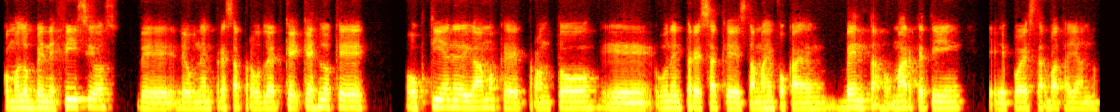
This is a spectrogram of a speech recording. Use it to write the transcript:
como los beneficios de, de una empresa ProLed? ¿Qué, ¿Qué es lo que obtiene, digamos, que de pronto eh, una empresa que está más enfocada en ventas o marketing eh, puede estar batallando?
